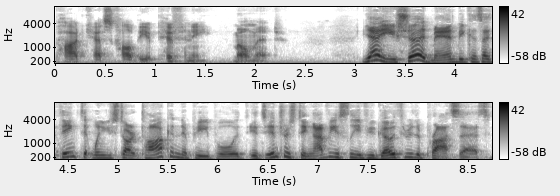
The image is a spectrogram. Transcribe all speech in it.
podcast called the Epiphany Moment. Yeah, you should, man, because I think that when you start talking to people, it, it's interesting. Obviously, if you go through the process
